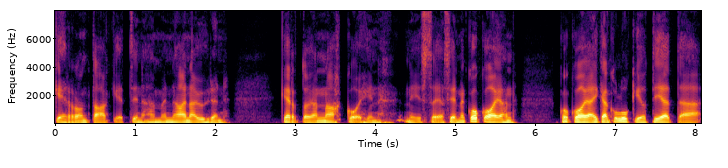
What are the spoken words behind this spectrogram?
kerrontaakin, että siinähän mennään aina yhden kertojan nahkoihin niissä ja siinä koko ajan, koko ajan ikään kuin lukio tietää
